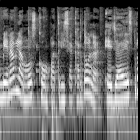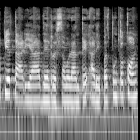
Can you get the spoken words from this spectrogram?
También hablamos con Patricia Cardona. Ella es propietaria del restaurante arepas.com,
